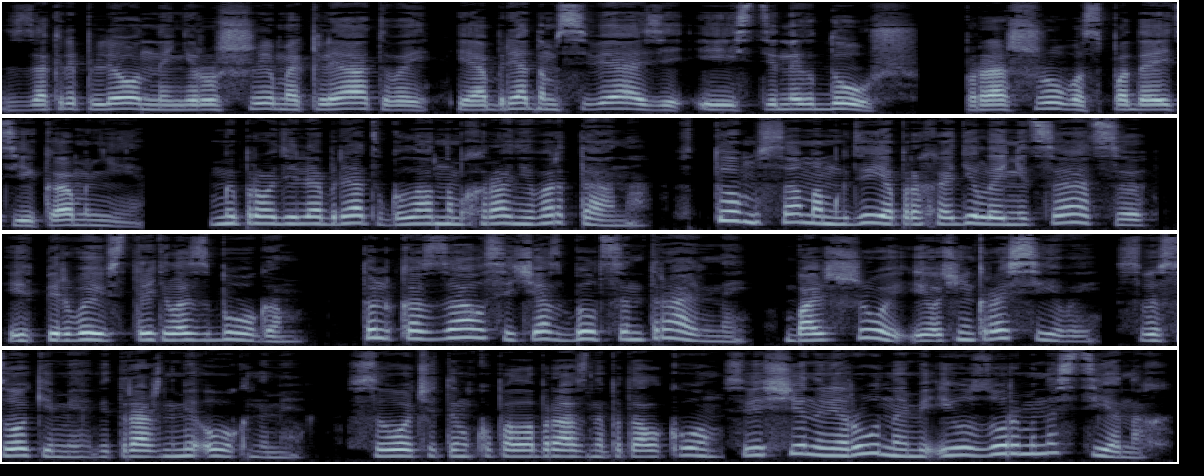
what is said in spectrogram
закрепленный нерушимой клятвой и обрядом связи истинных душ. Прошу вас подойти ко мне. Мы проводили обряд в главном храме Вартана, в том самом, где я проходила инициацию и впервые встретилась с Богом. Только зал сейчас был центральный, большой и очень красивый, с высокими витражными окнами, с сводчатым куполообразным потолком, священными рунами и узорами на стенах.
